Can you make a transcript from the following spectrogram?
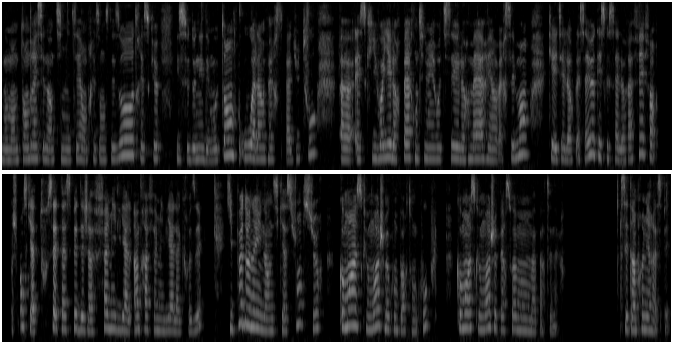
moments de tendresse et d'intimité en présence des autres? Est-ce qu'ils se donnaient des mots tendres ou à l'inverse, pas du tout? Euh, Est-ce qu'ils voyaient leur père continuer à érotiser leur mère et inversement? Quelle était leur place à eux? Qu'est-ce que ça leur a fait? Enfin, je pense qu'il y a tout cet aspect déjà familial, intrafamilial à creuser, qui peut donner une indication sur comment est-ce que moi je me comporte en couple, comment est-ce que moi je perçois mon ma partenaire. C'est un premier aspect.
